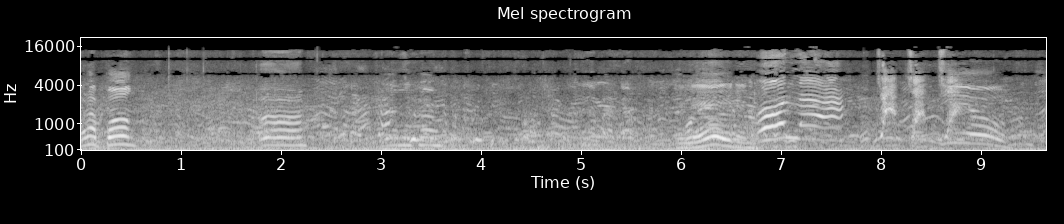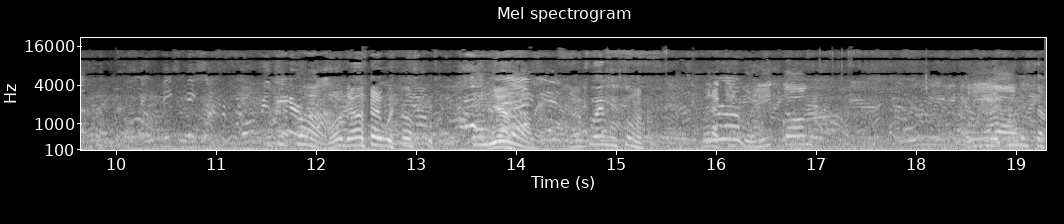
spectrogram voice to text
Hola, Pong. Hola. Hola. Cha, cha, cha. Tío. ¿Qué pasa? No, ya, güey. Saluda. Ya. Ya fue, mijo. Mira aquí culito. Y ah, ¿Dónde está?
